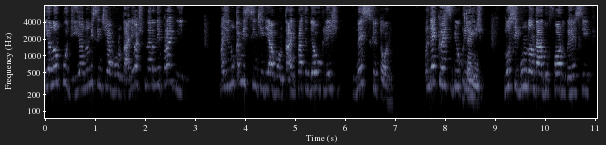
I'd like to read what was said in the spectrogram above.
E eu não podia, eu não me sentia à vontade, eu acho que não era nem proibido. Mas eu nunca me sentiria à vontade para atender o cliente nesse escritório. Onde é que eu recebi o cliente? Entendi. No segundo andar do Fórum do Recife.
